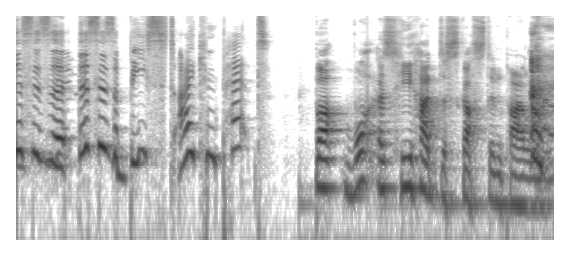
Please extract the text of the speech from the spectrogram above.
This is a this is a beast I can pet. But what has he had discussed in Parliament?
